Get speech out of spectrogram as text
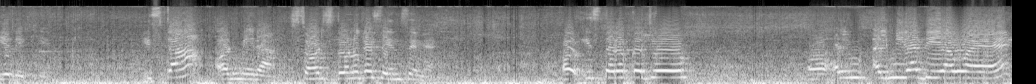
ये देखिए। इसका और मेरा शॉर्ट्स दोनों का सेम सेम है। और इस तरफ़ का जो अल- अलमीरा दिया हुआ है।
